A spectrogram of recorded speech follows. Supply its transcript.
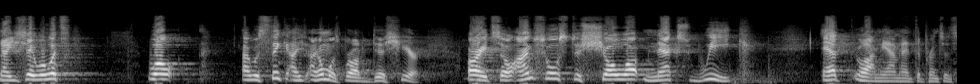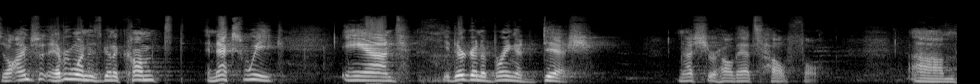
Now you say, well, what's, well, I was thinking, I, I almost brought a dish here. All right, so I'm supposed to show up next week at, well, I mean, I'm at the Princess. So I'm, everyone is going to come t- next week and they're going to bring a dish. I'm not sure how that's helpful. Um,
